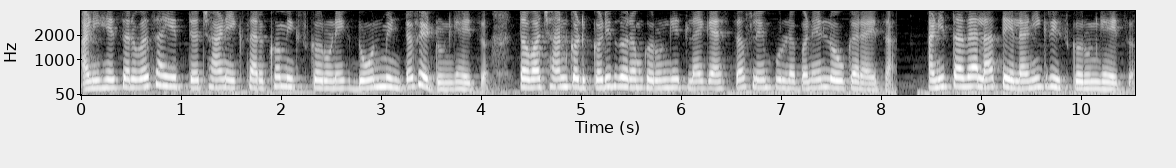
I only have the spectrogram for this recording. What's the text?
आणि हे सर्व साहित्य छान एकसारखं मिक्स करून एक दोन मिनटं फेटून घ्यायचं. तवा छान कडकडीत गरम करून घेतला आहे गॅसचा फ्लेम पूर्णपणे लो करायचा. आणि तव्याला तेलाने ग्रीस करून घ्यायचं.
